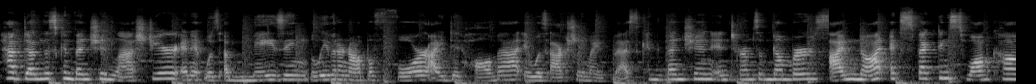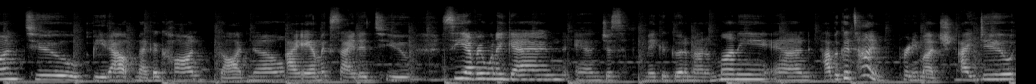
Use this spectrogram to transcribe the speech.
have done this convention last year and it was amazing. Believe it or not, before I did HoliMat, it was actually my best convention in terms of numbers. I'm not expecting SwampCon to beat out MegaCon, God no. I am excited to see everyone again and just make a good amount of money and have a good time, pretty much. I do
